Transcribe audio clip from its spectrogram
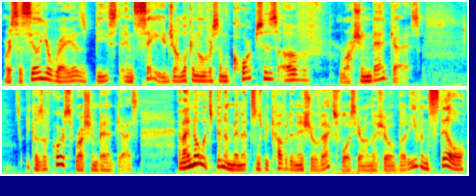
where Cecilia Reyes, Beast, and Sage are looking over some corpses of Russian bad guys. Because, of course, Russian bad guys. And I know it's been a minute since we covered an issue of X Force here on the show, but even still,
